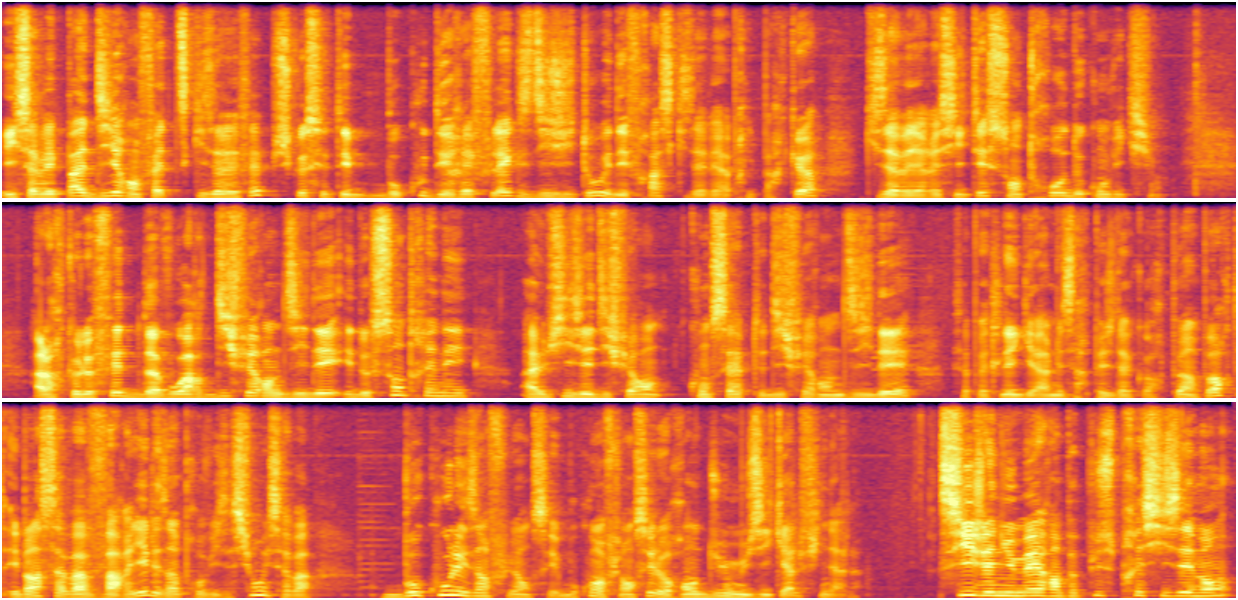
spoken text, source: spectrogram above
ils savaient pas dire en fait ce qu'ils avaient fait, puisque c'était beaucoup des réflexes digitaux et des phrases qu'ils avaient appris par cœur, qu'ils avaient récitées sans trop de conviction. Alors que le fait d'avoir différentes idées et de s'entraîner à utiliser différents concepts, différentes idées, ça peut être les gammes, les arpèges d'accords, peu importe, et ben ça va varier les improvisations et ça va beaucoup les influencer, beaucoup influencer le rendu musical final. Si j'énumère un peu plus précisément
